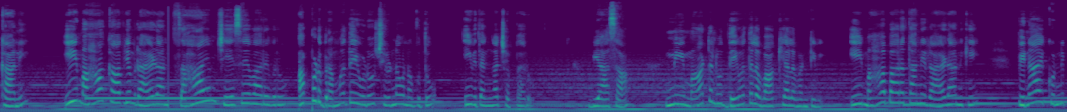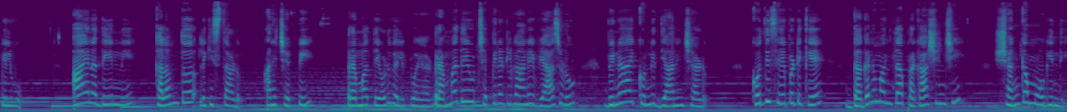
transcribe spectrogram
కానీ ఈ మహాకావ్యం రాయడానికి సహాయం చేసేవారెవరు? అప్పుడు బ్రహ్మదేవుడు చిరునవ్వు నవ్వుతూ ఈ విధంగా చెప్పారు. వ్యాస నీ మాటలు దేవతల వాక్యాల వంటివి. ఈ మహాభారతాన్ని రాయడానికి వినాయకుణ్ణి పిలువు. ఆయన దీన్ని కలంతో లిఖిస్తాడు అని చెప్పి బ్రహ్మదేవుడు వెళ్ళిపోయాడు. బ్రహ్మదేవుడు చెప్పినట్లుగానే వ్యాసుడు వినాయకుణ్ణి ధ్యానించాడు. కొద్దిసేపటికే గగనమంతా ప్రకాశించి శంఖం మోగింది.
